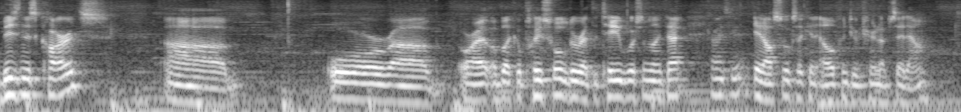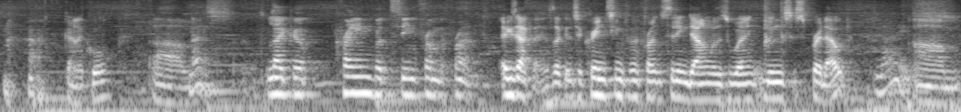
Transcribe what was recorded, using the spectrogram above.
business cards, uh, or uh, or a, like a placeholder at the table or something like that. Can I see it? It also looks like an elephant if turned upside down. kind of cool. Um, Nice. Like a crane, but seen from the front. Exactly. It's like it's a crane seen from the front, sitting down with his wing, wings spread out, Nice. um,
